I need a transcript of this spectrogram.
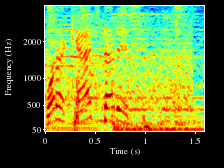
What a catch that is.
